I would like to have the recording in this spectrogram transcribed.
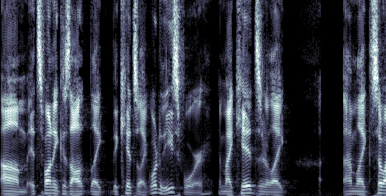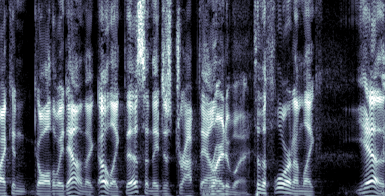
um, it's funny because I'll like the kids are like, "What are these for?" And my kids are like, "I'm like, so I can go all the way down." Like, oh, like this, and they just drop down Right away. to the floor, and I'm like, "Yeah,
